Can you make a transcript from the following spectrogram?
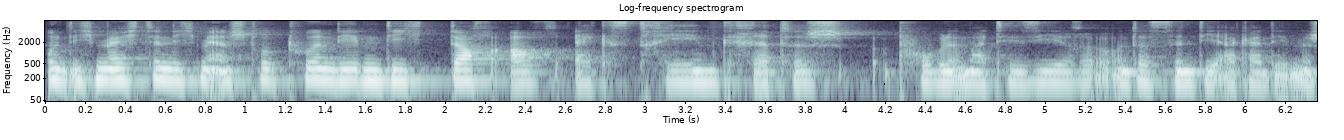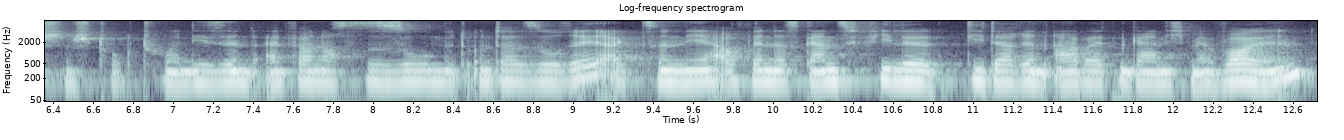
Und ich möchte nicht mehr in Strukturen leben, die ich doch auch extrem kritisch problematisiere. Und das sind die akademischen Strukturen. Die sind einfach noch so mitunter so reaktionär, auch wenn das ganz viele, die darin arbeiten, gar nicht mehr wollen.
